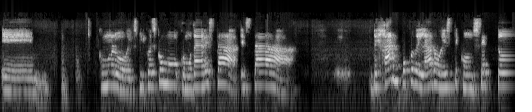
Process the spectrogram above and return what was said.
Eh, ¿Cómo lo explico? Es como, como dar esta, esta eh, dejar un poco de lado este concepto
